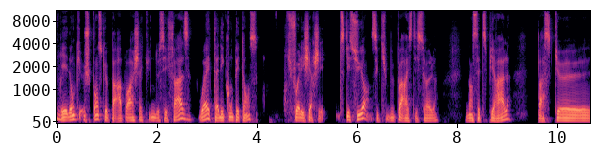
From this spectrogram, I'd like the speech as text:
Mm. Et donc, je pense que par rapport à chacune de ces phases, ouais, tu as des compétences qu'il faut aller chercher. Ce qui est sûr, c'est que tu peux pas rester seul dans cette spirale parce que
